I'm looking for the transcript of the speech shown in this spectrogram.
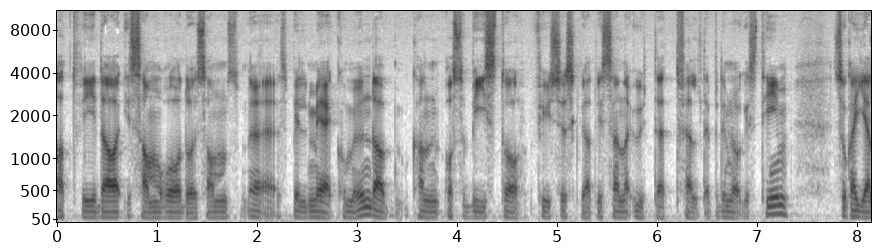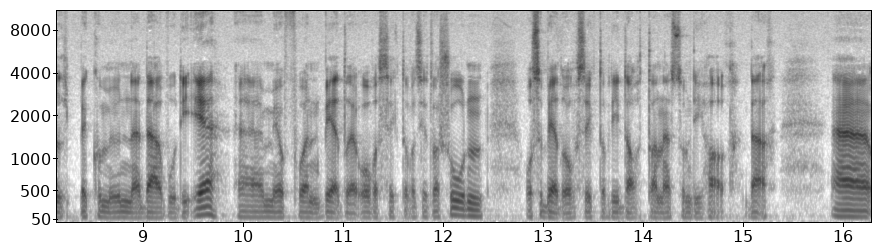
at vi da i samråd og i samspill med kommunen da kan også bistå fysisk ved at vi sender ut et feltepidemiologisk team som kan hjelpe kommunene der hvor de er, eh, med å få en bedre oversikt over situasjonen, også bedre oversikt over de dataene som de har der. Uh,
